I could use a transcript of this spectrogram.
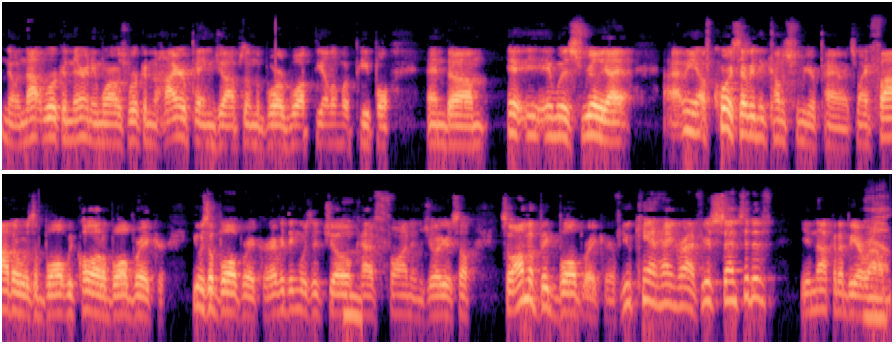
you know not working there anymore. I was working in higher paying jobs on the boardwalk, dealing with people, and um, it, it was really I. I mean, of course, everything comes from your parents. My father was a ball. We call it a ball breaker. He was a ball breaker. Everything was a joke. Mm. Have fun, enjoy yourself. So I'm a big ball breaker. If you can't hang around, if you're sensitive, you're not going to be Yeah. around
